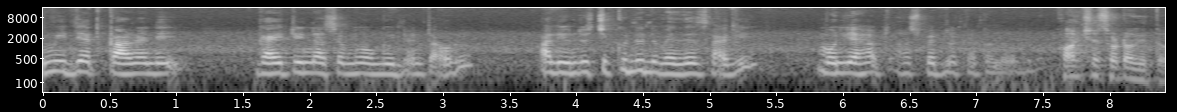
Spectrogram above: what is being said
ಇಮಿಡಿಯೇಟ್ ಕಾರಣಲ್ಲಿ ಗಾಯತ್ರಿನ ನರ್ಸಿಂಗ್ ಹೋಗಿದ್ದು ಅಂತ ಅವರು. ಅಲ್ಲಿ ಒಂದು ಚಿಕ್ಕದೊಂದು ಮೆಸೇಜ್ ಆಗಿ ಮೌಲ್ಯ ಹಾಸ್ಪಿಟ್ಲಿಗೆ ಕರ್ಕೊಂಡು ಹೋದ್ರು. ಕಾನ್ಷಿಯಸ್ ಹೊಟ್ಟೋಗಿತ್ತು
